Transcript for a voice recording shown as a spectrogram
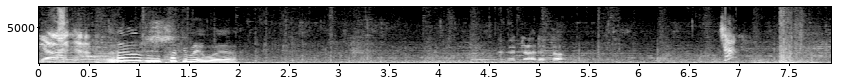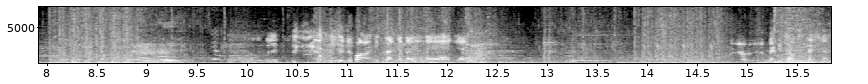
Eh, uh, pakai baik buat ya. Ada tak, ada tak. Cak. Boleh. Kita kita kena kena aja. Ambil kita station.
